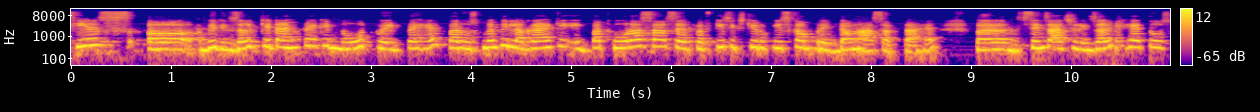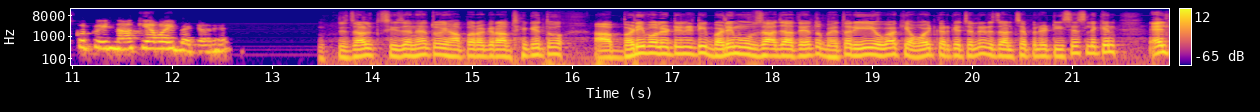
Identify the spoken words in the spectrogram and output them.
TCS अभी result के time पे कि नो ट्रेड पे है, पर उसमें भी लग रहा है कि एक बार थोड़ा सा फिफ्टी सिक्सटी रुपीज़ का ब्रेकडाउन आ सकता है। पर सिंस आज रिज़ल्ट है तो उसको ट्रेड ना किया, वही बेटर है। रिज़ल्ट सीज़न है तो यहाँ पर अगर आप देखें तो आप बड़ी वॉलिटिलिटी बड़े मूव्स आ जाते हैं तो बेहतर यही होगा कि अवॉइड करके चले रिज़ल्ट से पहले टीसीएस लेकिन एल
